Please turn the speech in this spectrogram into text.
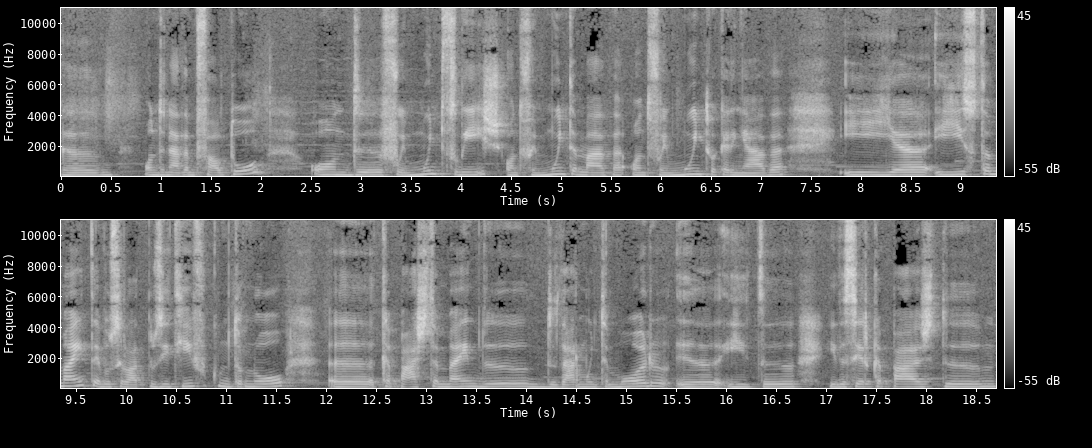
eh, onde nada me faltou, onde fui muito feliz, onde fui muito amada, onde fui muito acarinhada e, uh, e isso também teve o seu lado positivo que me tornou uh, capaz também de, de, dar muito amor uh, e, de, e de ser capaz de,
